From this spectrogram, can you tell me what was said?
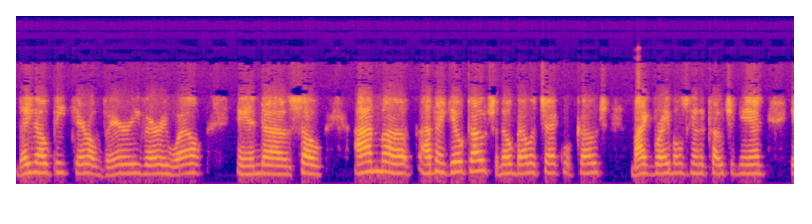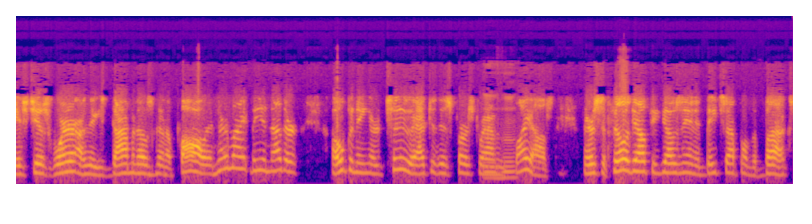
They know Pete Carroll very, very well. And uh, so I'm uh, I think he'll coach. I know Belichick will coach. Mike Vrabel's going to coach again. It's just where are these dominoes going to fall? And there might be another opening or two after this first round mm-hmm. of the playoffs. There's the Philadelphia goes in and beats up on the Bucks.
